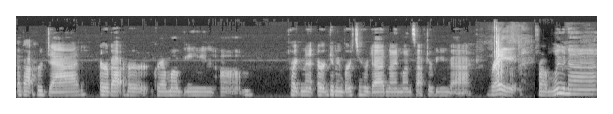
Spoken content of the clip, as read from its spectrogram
about her dad or about her grandma being um, pregnant or giving birth to her dad nine months after being back Right. from Luna.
